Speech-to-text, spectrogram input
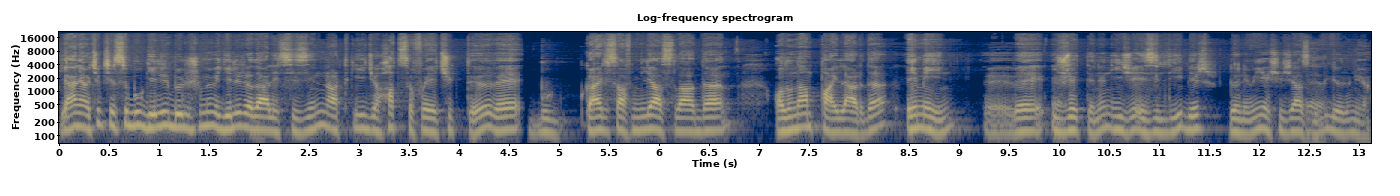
Yani açıkçası bu gelir bölüşümü ve gelir adaletsizliğinin artık iyice hat safhaya çıktığı ve bu gayri saf milli hasıladan alınan paylarda emeğin e, ve ücretlerin iyice ezildiği bir dönemi yaşayacağız gibi görünüyor.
